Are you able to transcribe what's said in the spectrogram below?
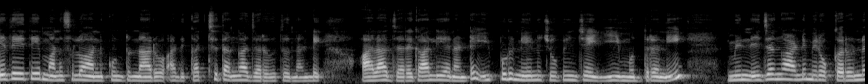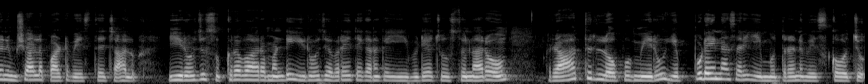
ఏదైతే మనసులో అనుకుంటున్నారో అది ఖచ్చితంగా జరుగుతుందండి. అలా జరగాలి అని అంటే ఇప్పుడు నేను చూపించే ఈ ముద్రని మీరు నిజంగా అండి మీరు ఒక రెండు నిమిషాల పాటు వేస్తే చాలు. ఈరోజు శుక్రవారం అండి. ఈరోజు ఎవరైతే కనుక ఈ వీడియో చూస్తున్నారో రాత్రిలోపు మీరు ఎప్పుడైనా సరే ఈ ముద్రను వేసుకోవచ్చు.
